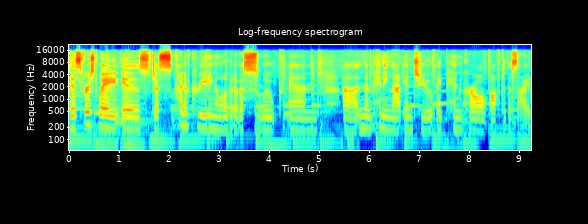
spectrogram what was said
This first way is just kind of creating a little bit of a swoop and, uh, and then pinning that into a pin curl off to the side.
